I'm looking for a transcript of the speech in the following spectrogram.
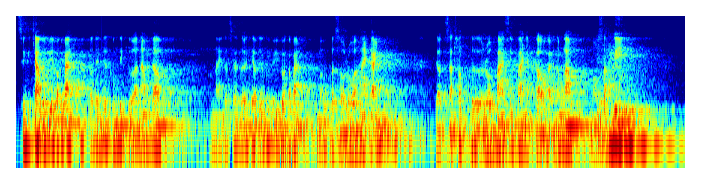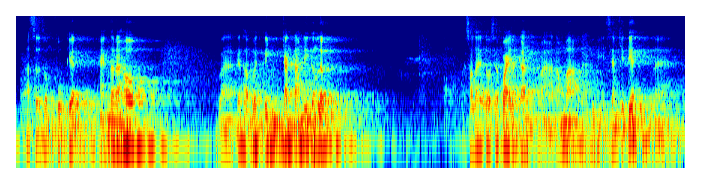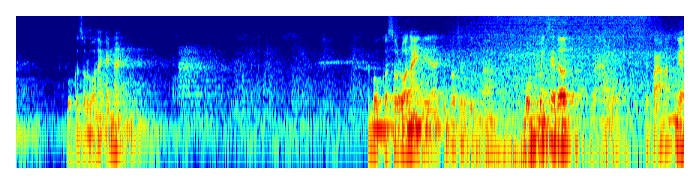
Xin kính chào quý vị và các bạn, tôi đến từ công ty cửa Nam Đông. Hôm nay tôi sẽ giới thiệu đến quý vị và các bạn mẫu cửa sổ lùa hai cánh được sản xuất từ Profile Sinfa nhập khẩu hệ 55 màu xám ghi à, sử dụng phụ kiện hãng Draho và kết hợp với kính trắng 8 ly cường lực. Sau đây tôi sẽ quay lại gần và đóng mở để quý vị xem chi tiết về bộ cửa sổ lùa hai cánh này. Bộ cửa sổ lùa này thì à, chúng tôi sẽ dùng à, bốn cái bánh xe đơn và một cái khóa mãn nguyệt.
